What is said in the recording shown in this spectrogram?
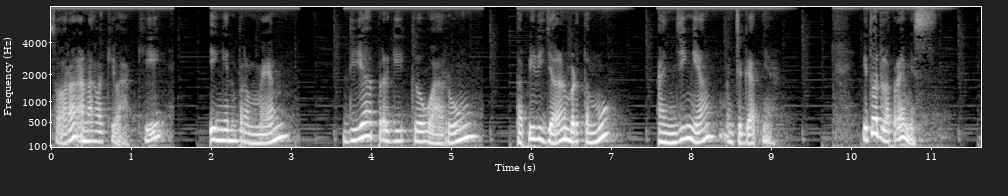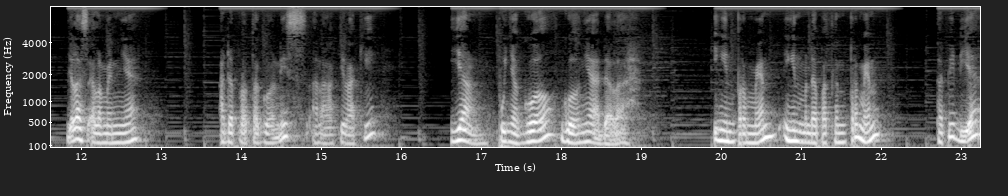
Seorang anak laki-laki ingin permen, dia pergi ke warung, tapi di jalan bertemu anjing yang mencegatnya. Itu adalah premis. Jelas elemennya. Ada protagonis, anak laki-laki, yang punya goal, goalnya adalah ingin permen, ingin mendapatkan permen, tapi dia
